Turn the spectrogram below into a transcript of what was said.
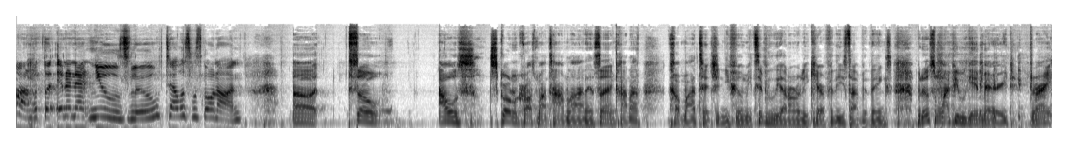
on with the internet news, Lou? Tell us what's going on. Uh, so I was scrolling across my timeline and something kind of caught my attention. You feel me? Typically, I don't really care for these type of things, but it was some white people getting married, right?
